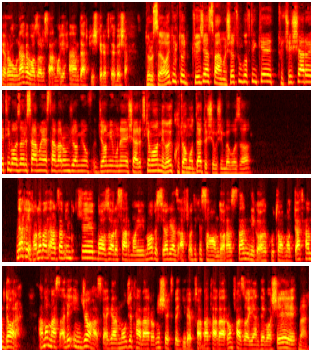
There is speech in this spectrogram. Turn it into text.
رونق بازار سرمایه هم در پیش گرفته بشن درسته. آقای دکتر توی از فرمایشاتون گفتین که تو چه شرایطی بازار سرمایه از تورم جا میمونه؟ شرایطی که ما نگاه کوتاه مدت داشته باشیم به بازار؟ نه خیر. حالا من ارزم این بود که بازار سرمایه ما بسیاری از افرادی که سهامدار هستن نگاه کوتاه مدت هم دارن. اما مسئله اینجا هست که اگر موج تورمی شکل بگیره و تورم فزاینده باشه بله.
